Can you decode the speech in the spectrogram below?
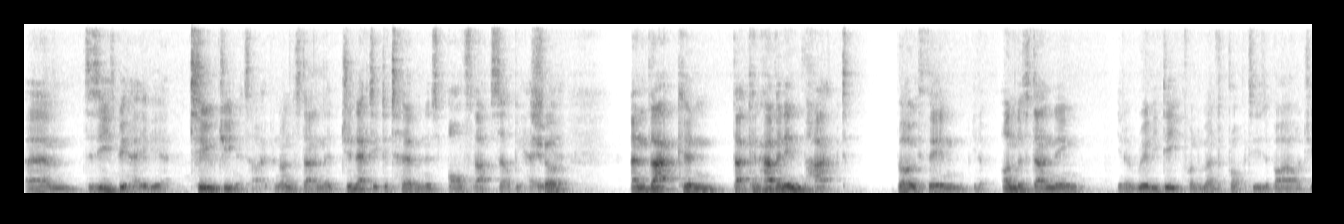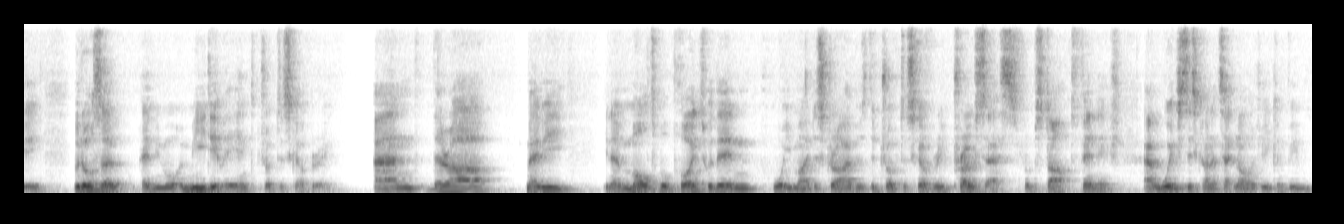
um, disease behavior to genotype and understand the genetic determinants of that cell behavior Sure. and that can that can have an impact both in you know understanding you know really deep fundamental properties of biology, but also maybe more immediately into drug discovery. And there are maybe you know multiple points within what you might describe as the drug discovery process from start to finish, at which this kind of technology can be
